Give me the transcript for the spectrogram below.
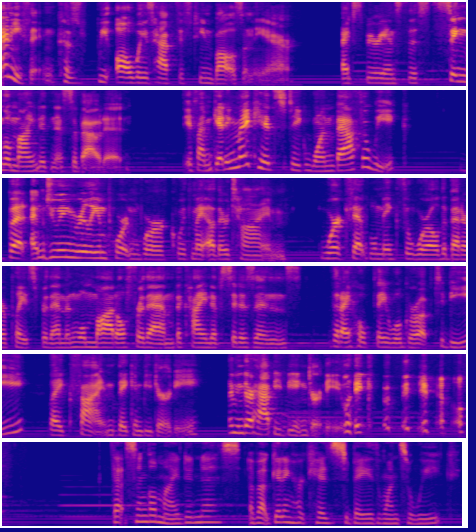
anything, because we always have 15 balls in the air. I experience this single mindedness about it. If I'm getting my kids to take one bath a week, but I'm doing really important work with my other time, work that will make the world a better place for them and will model for them the kind of citizens that I hope they will grow up to be, like, fine, they can be dirty. I mean, they're happy being dirty, like, you know. That single mindedness about getting her kids to bathe once a week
